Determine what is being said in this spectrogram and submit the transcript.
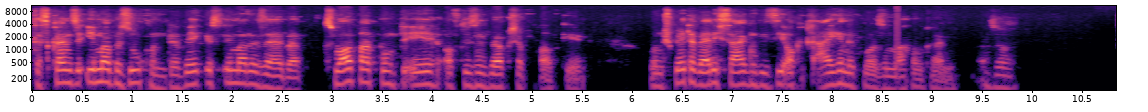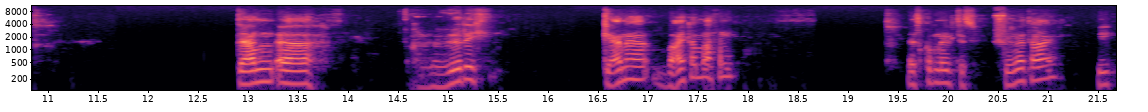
Das können Sie immer besuchen. Der Weg ist immer derselbe. smallpark.de auf diesen Workshop draufgehen. Und später werde ich sagen, wie Sie auch eigene Kurse machen können. Also dann äh, würde ich gerne weitermachen. Jetzt kommt nämlich das schöne Teil wie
